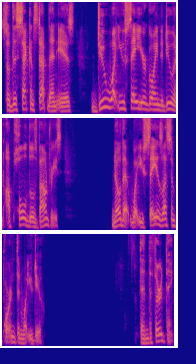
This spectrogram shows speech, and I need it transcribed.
So this second step then is do what you say you're going to do and uphold those boundaries. Know that what you say is less important than what you do. Then the third thing,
